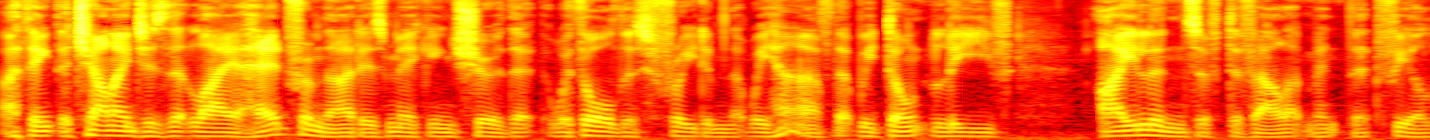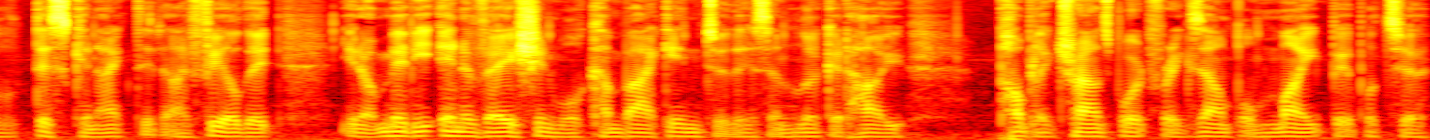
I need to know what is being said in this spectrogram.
I think the challenges that lie ahead from that is making sure that with all this freedom that we have, that we don't leave islands of development that feel disconnected. I feel that you know maybe innovation will come back into this and look at how public transport, for example, might be able to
